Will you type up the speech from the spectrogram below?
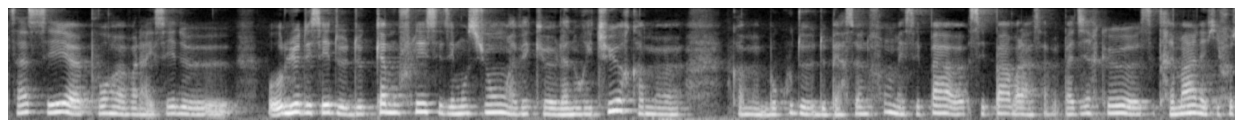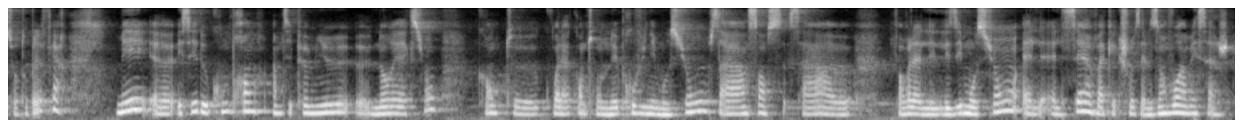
Ça, c'est euh, pour voilà essayer de, au lieu d'essayer de, camoufler ses émotions avec la nourriture, comme comme beaucoup de, personnes font, mais c'est pas, c'est pas, voilà, ça veut pas dire que c'est très mal et qu'il faut surtout pas le faire. Mais essayer de comprendre un petit peu mieux nos réactions quand, euh, voilà, quand on éprouve une émotion, ça a un sens. Ça euh, enfin, voilà, les, émotions, elles, elles, servent à quelque chose, elles envoient un message.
